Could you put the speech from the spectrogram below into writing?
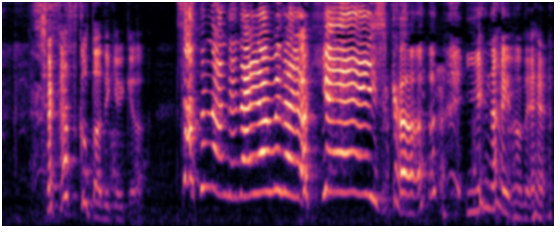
茶化すことはできるけど「そんなんで悩むなよヒェーイ!」しか言えないので。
